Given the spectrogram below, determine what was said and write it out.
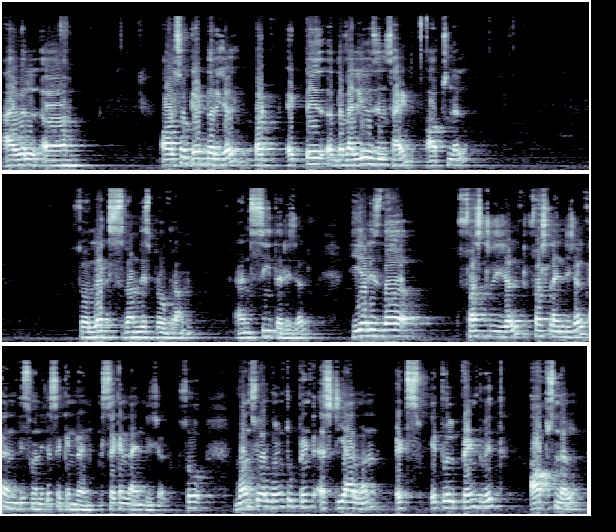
I will uh, also get the result but it is uh, the value is inside optional. So let's run this program and see the result. Here is the first result first line result and this one is a second line second line result. So once you are going to print str1 it's it will print with optional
